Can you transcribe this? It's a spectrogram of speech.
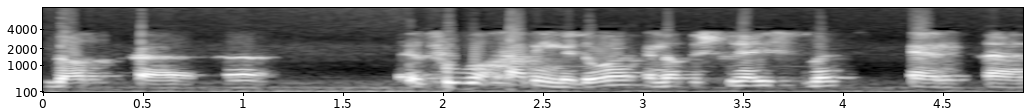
dat eh, eh, het voetbal gaat niet meer door en dat is vreselijk. En eh,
